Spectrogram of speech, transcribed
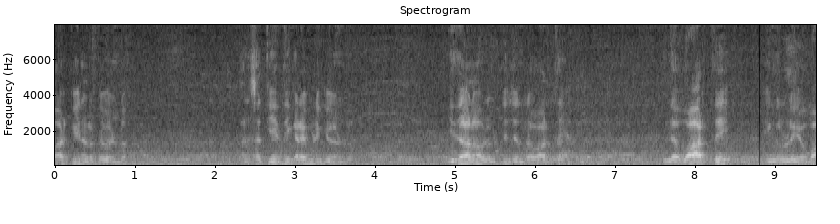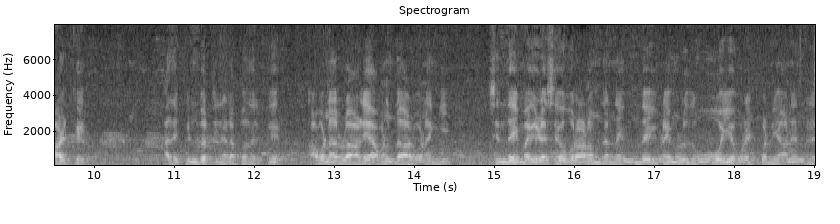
வாழ்க்கையை நடத்த வேண்டும். அந்த சத்தியத்தை கடைபிடிக்க வேண்டும். இதுதான் அவர் விட்டு சென்ற வார்த்தை. இந்த வார்த்தை எங்களுடைய வாழ்க்கை. அதை பின்பற்றி நடப்பதற்கு அவன் அருளாலே அவன்தாள் வணங்கி சிந்தை மகிழ சிவபுராணம் தன்னை முந்தை வினைமுழுதும் ஓய உரைப்பண்யான் என்று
